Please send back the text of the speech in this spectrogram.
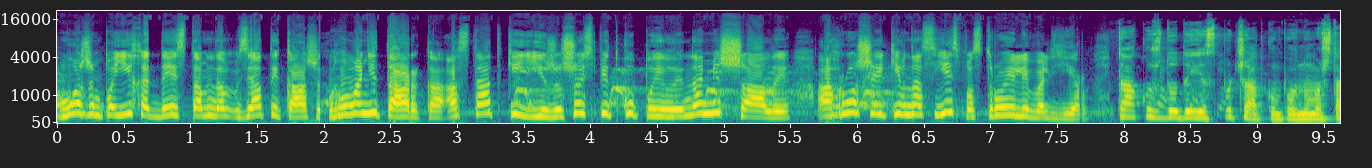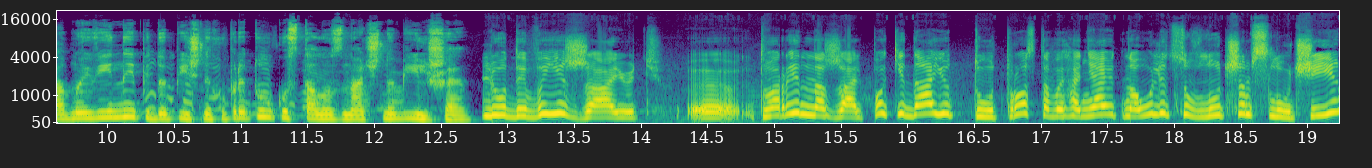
можемо поїхати десь там взяти каші. Гуманітарка, остатки їжі, щось підкупили, намішали. А гроші, які в нас є, построїли вольєр. Також додає, з початком повномасштабної війни підопічних у притулку стало значно більше. Люди виїжджають, е, тварин, на жаль, покидають тут, просто виганяють на вулицю в лучшому случаї.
